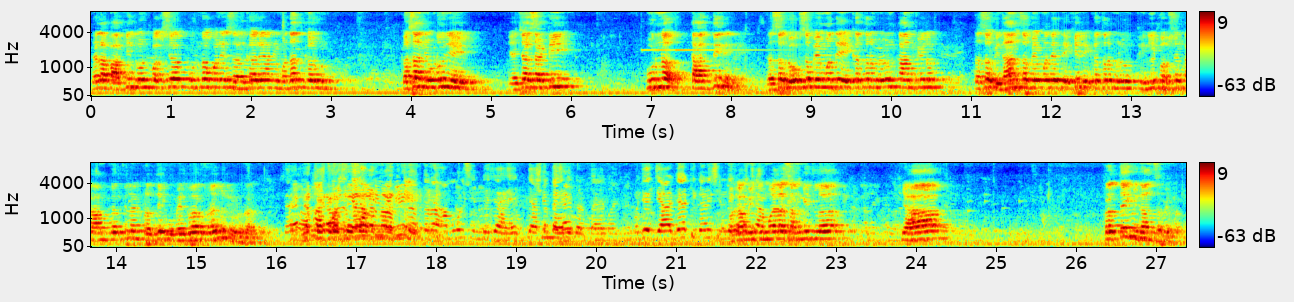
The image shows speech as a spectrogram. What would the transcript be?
त्याला बाकी दोन पक्ष पूर्णपणे सहकार्य आणि मदत करून कसा निवडून येईल याच्यासाठी पूर्ण ताकदीने जसं लोकसभेमध्ये एकत्र मिळून काम केलं तसं विधानसभेमध्ये देखील एकत्र मिळून तिन्ही पक्ष काम करतील आणि प्रत्येक उमेदवार जो आहे तो निवडून अमोल शिंदे जे आहेत ते तयारी. करतायत. म्हणजे ज्या ज्या ठिकाणी शिंदे बघा मी तुम्हाला सांगितलं की हा प्रत्येक विधानसभेमध्ये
